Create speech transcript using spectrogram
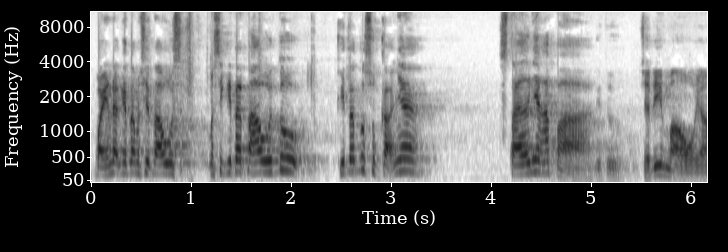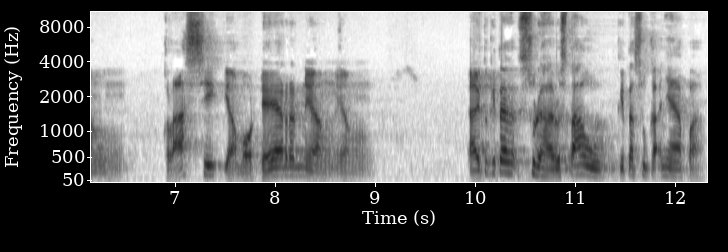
paling kita mesti tahu mesti kita tahu tuh kita tuh sukanya stylenya apa gitu. Jadi mau yang klasik, yang modern, yang yang nah itu kita sudah harus tahu kita sukanya apa.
